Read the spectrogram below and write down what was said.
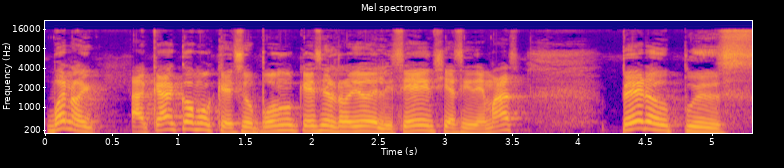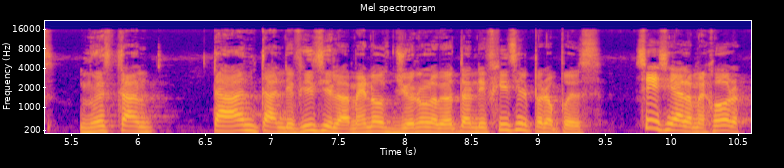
bueno, acá como que supongo que es el rollo de licencias y demás, pero pues no es tan, tan, tan difícil, al menos yo no lo veo tan difícil, pero pues sí, sí, a lo mejor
